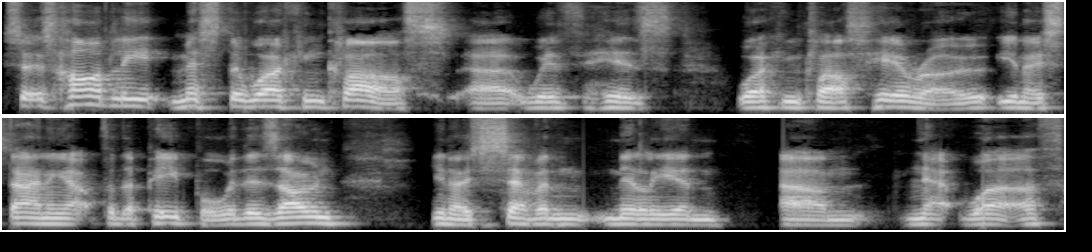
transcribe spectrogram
So it's hardly Mr. Working Class uh, with his working class hero, you know, standing up for the people with his own, you know, seven million um, net worth.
